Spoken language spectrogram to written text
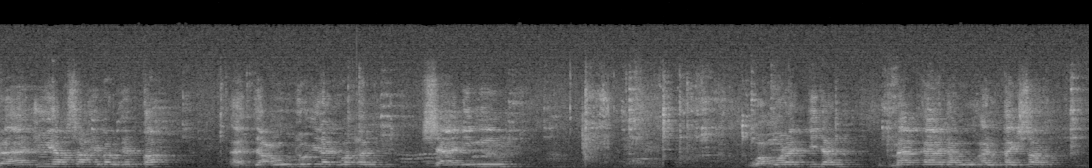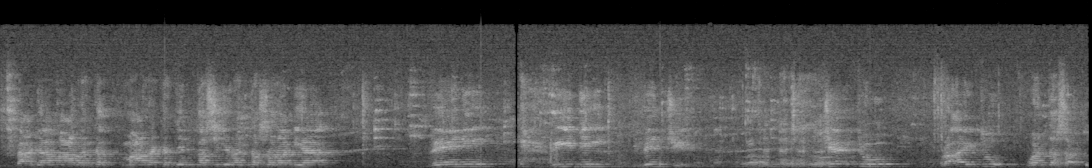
فأرجو يا صاحب الغبطة أن تعودوا إلى الوطن سالمين ومرددا ما قاله القيصر بعد معركة, معركة قصيرة انتصر بها بيني فيدي بنتي جئت رأيت وانتصرت.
